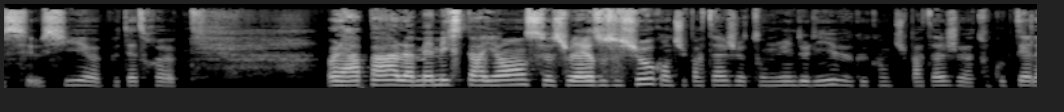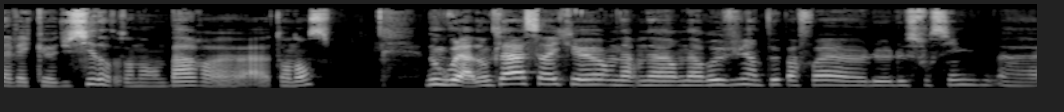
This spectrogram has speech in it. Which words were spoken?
c'est aussi peut-être voilà, pas la même expérience sur les réseaux sociaux quand tu partages ton huile d'olive que quand tu partages ton cocktail avec euh, du cidre dans un bar euh, à tendance. Donc voilà, donc là c'est vrai qu'on a, on a, on a revu un peu parfois euh, le, le sourcing euh,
